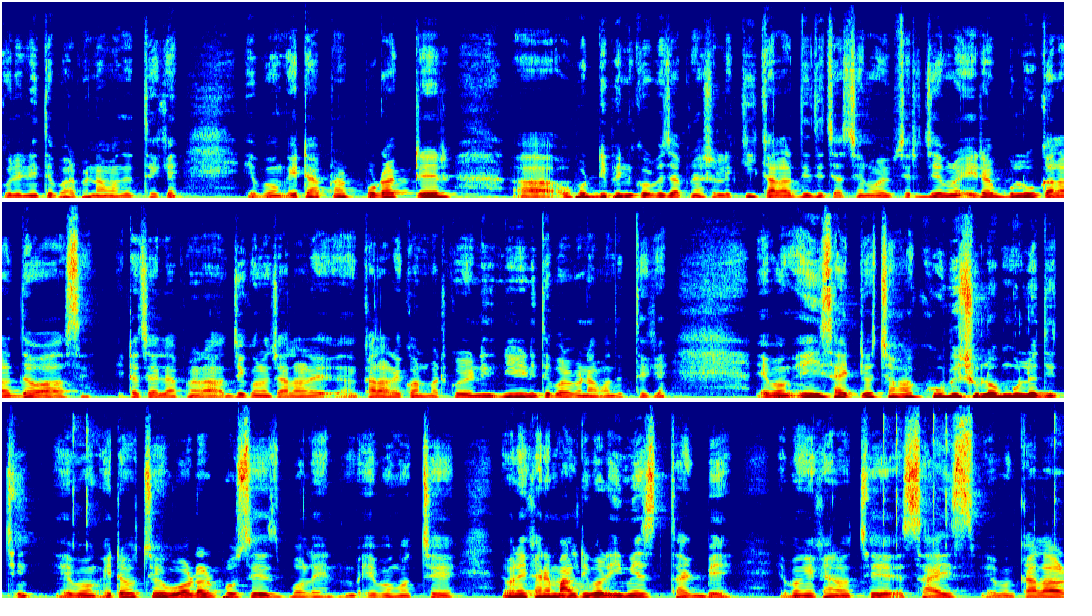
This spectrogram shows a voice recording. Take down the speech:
করে নিতে পারবেন আমাদের থেকে এবং এটা আপনার প্রোডাক্টের উপর ডিপেন্ড করবে যে আপনি আসলে কী কালার দিতে চাচ্ছেন ওয়েবসাইটে যেমন এটা ব্লু কালার দেওয়া আছে, এটা চাইলে আপনারা যে কোনো কালারে কালারে কনভার্ট করে নিয়ে নিতে পারবেন আমাদের থেকে। এবং এই সাইটটি হচ্ছে আমরা খুবই সুলভ মূল্যে দিচ্ছি এবং এটা হচ্ছে অর্ডার প্রসেস বলেন এবং হচ্ছে, যেমন এখানে মাল্টিবার ইমেজ থাকবে এবং এখানে হচ্ছে সাইজ এবং কালার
